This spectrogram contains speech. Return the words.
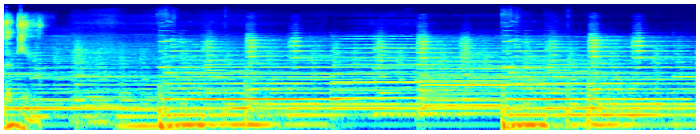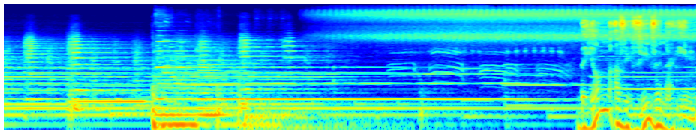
דגים. ביום אביבי ונעים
